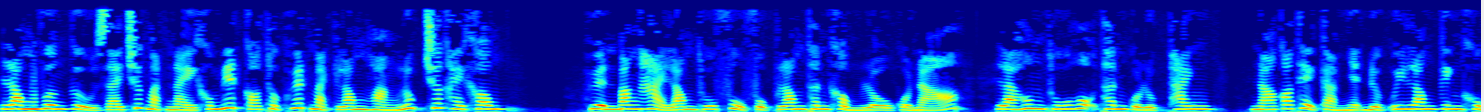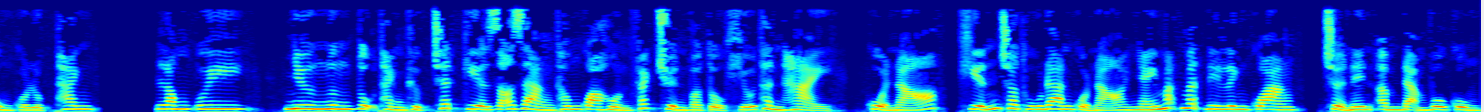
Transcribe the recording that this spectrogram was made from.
Long Vương cửu giai trước mặt này không biết có thuộc huyết mạch Long Hoàng lúc trước hay không. Huyền băng hải Long thú phủ phục Long thân khổng lồ của nó, là hung thú hộ thân của Lục Thanh, nó có thể cảm nhận được uy long kinh khủng của Lục Thanh. Long uy, như ngưng tụ thành thực chất kia rõ ràng thông qua hồn phách truyền vào tổ khiếu thần hải của nó, khiến cho thú đan của nó nháy mắt mất đi linh quang, trở nên âm đạm vô cùng.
